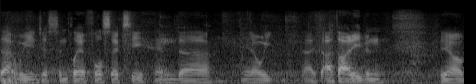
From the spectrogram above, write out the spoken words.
that we just didn't play a full 60, and, uh, you know, we I, I thought even, you know,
